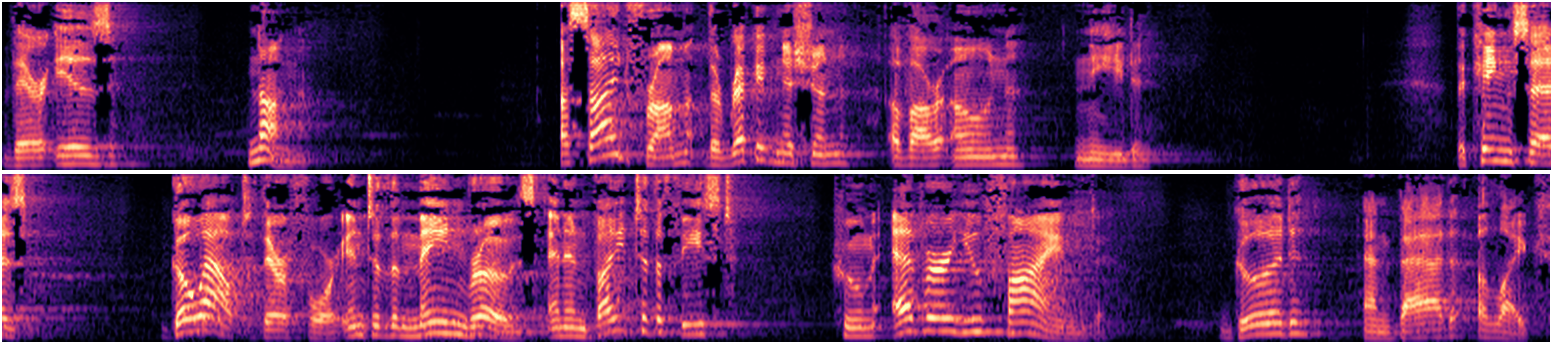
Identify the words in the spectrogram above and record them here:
There is none aside from the recognition of our own need. The king says, Go out, therefore, into the main roads and invite to the feast whomever you find, good and bad alike.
